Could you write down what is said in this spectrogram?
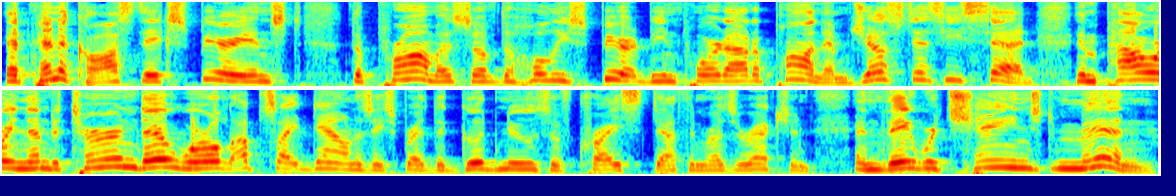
At Pentecost, they experienced the promise of the Holy Spirit being poured out upon them, just as He said, empowering them to turn their world upside down as they spread the good news of Christ's death and resurrection. And they were changed men.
